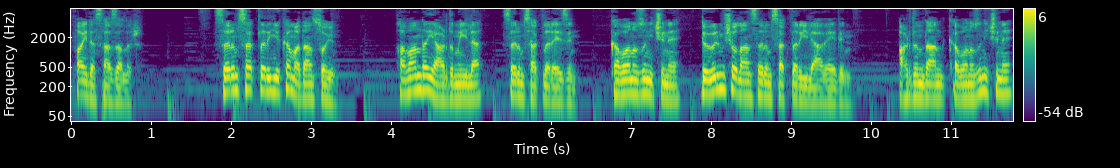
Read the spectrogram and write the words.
faydası azalır. Sarımsakları yıkamadan soyun. Havanda yardımıyla sarımsakları ezin. Kavanozun içine dövülmüş olan sarımsakları ilave edin. Ardından kavanozun içine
